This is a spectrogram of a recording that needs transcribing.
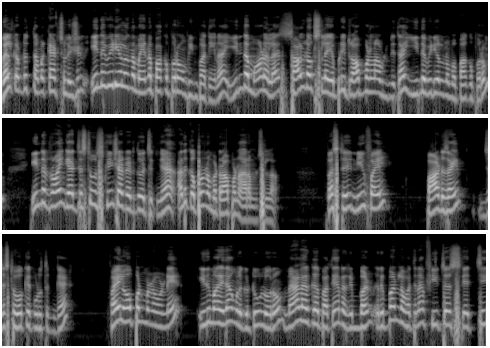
வெல்கம் டு தமிழ்கேட் சொல்யூஷன் இந்த வீடியோவில் நம்ம என்ன பார்க்க போகிறோம் அப்படின்னு பார்த்தீங்கன்னா இந்த மாடலை சால்டாக்ஸில் எப்படி ட்ராப் பண்ணலாம் அப்படின்னு தான் இந்த வீடியோவில் நம்ம பார்க்க போகிறோம் இந்த ட்ராயிங்கை ஜஸ்ட் ஒரு ஸ்க்ரீன்ஷாட் எடுத்து வச்சுக்கோங்க. அதுக்கப்புறம் நம்ம ட்ராப் பண்ண ஆரம்பிச்சிடலாம். ஃபஸ்ட்டு நியூ ஃபைல் பா டிசைன் ஜஸ்ட் ஓகே கொடுத்துக்குங்க. ஃபைல் ஓப்பன் பண்ண உடனே இது மாதிரி தான் உங்களுக்கு டூல் வரும். மேலே இருக்கிறது பார்த்தீங்கன்னா ரிப்பன் ரிப்பனில் பார்த்தீங்கன்னா ஃபீச்சர்ஸ் ஸ்கெட்சு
